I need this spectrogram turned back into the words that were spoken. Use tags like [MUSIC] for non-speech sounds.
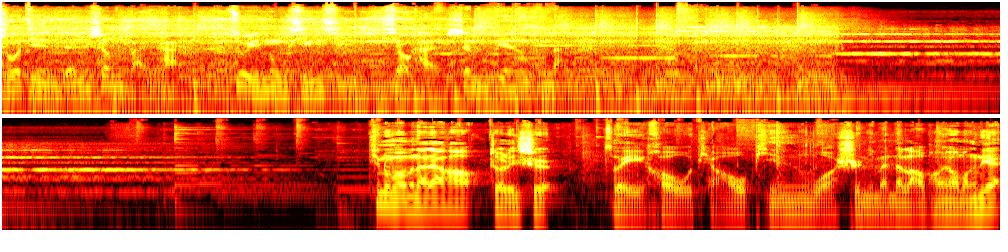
说尽人生百态；醉怒行喜，笑看身边无奈。听众朋友们，大家好，这里是最后调频，我是你们的老朋友萌姐。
